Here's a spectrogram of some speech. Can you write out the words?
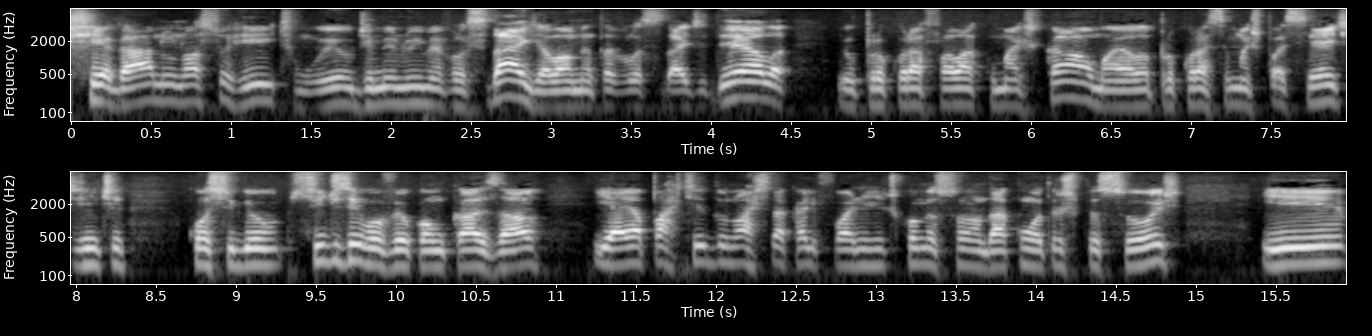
chegar no nosso ritmo. Eu diminuí minha velocidade, ela aumenta a velocidade dela, eu procurar falar com mais calma, ela procurar ser mais paciente, a gente conseguiu se desenvolver como casal, e aí a partir do norte da Califórnia a gente começou a andar com outras pessoas, e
